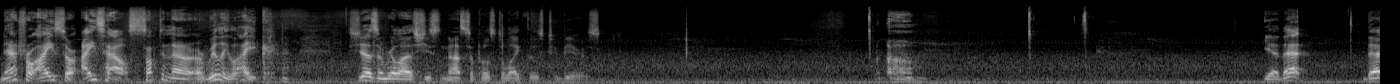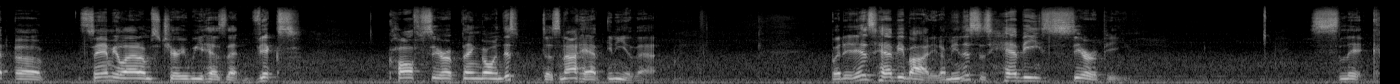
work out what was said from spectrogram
natural ice or ice house, something that I really like. she doesn't realize she's not supposed to like those two beers. Um, yeah, that that uh, Samuel Adams cherry wheat has that Vicks cough syrup thing going. This does not have any of that. But it is heavy bodied. I mean, this is heavy syrupy. Slick.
